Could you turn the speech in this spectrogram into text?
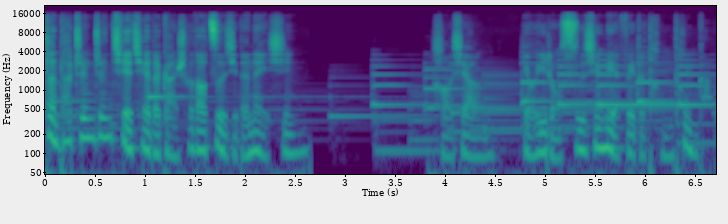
但他真真切切地感受到自己的内心好像有一种撕心裂肺的疼痛感。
